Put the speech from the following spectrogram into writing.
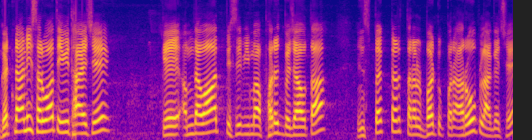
ઘટનાની શરૂઆત એવી થાય છે કે અમદાવાદ પીસીબીમાં ફરજ બજાવતા ઇન્સ્પેક્ટર તરલ ભટ્ટ ઉપર આરોપ લાગે છે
